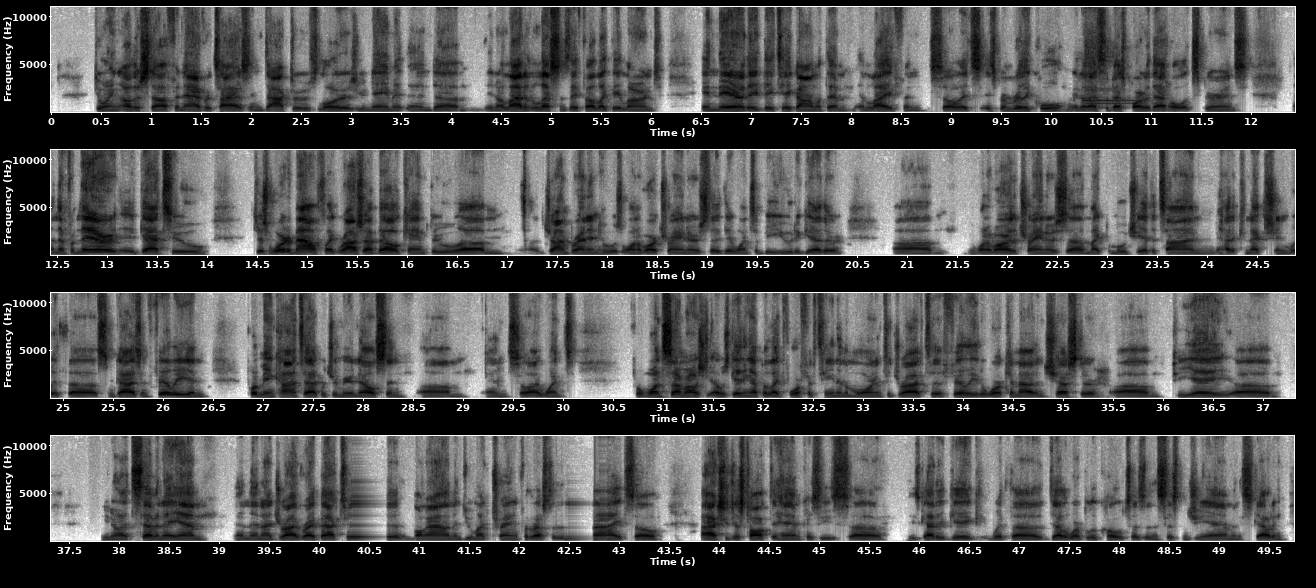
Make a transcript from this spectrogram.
doing other stuff and advertising, doctors, lawyers, you name it. And, um, you know, a lot of the lessons they felt like they learned in there they, they take on with them in life and so it's it's been really cool you know that's the best part of that whole experience and then from there it got to just word of mouth like Raja Bell came through um, John Brennan who was one of our trainers they, they went to BU together um, one of our other trainers uh, Mike Pamucci at the time had a connection with uh, some guys in Philly and put me in contact with Jameer Nelson um, and so I went for one summer, I was, I was getting up at like 4.15 in the morning to drive to Philly to work him out in Chester, um, PA, uh, you know, at 7 a.m. And then I drive right back to Long Island and do my training for the rest of the night. So I actually just talked to him because he's, uh, he's got a gig with uh, Delaware Bluecoats as an assistant GM and scouting.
